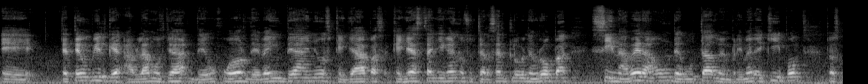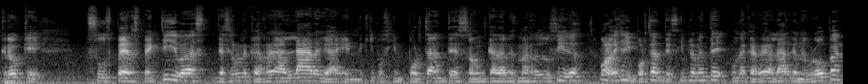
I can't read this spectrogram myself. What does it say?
eh, de Teun Bilge hablamos ya de un jugador de 20 años que ya, que ya está llegando a su tercer club en Europa sin haber aún debutado en primer equipo. Entonces creo que sus perspectivas de hacer una carrera larga en equipos importantes son cada vez más reducidas. Bueno, dejen importantes, simplemente una carrera larga en Europa.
